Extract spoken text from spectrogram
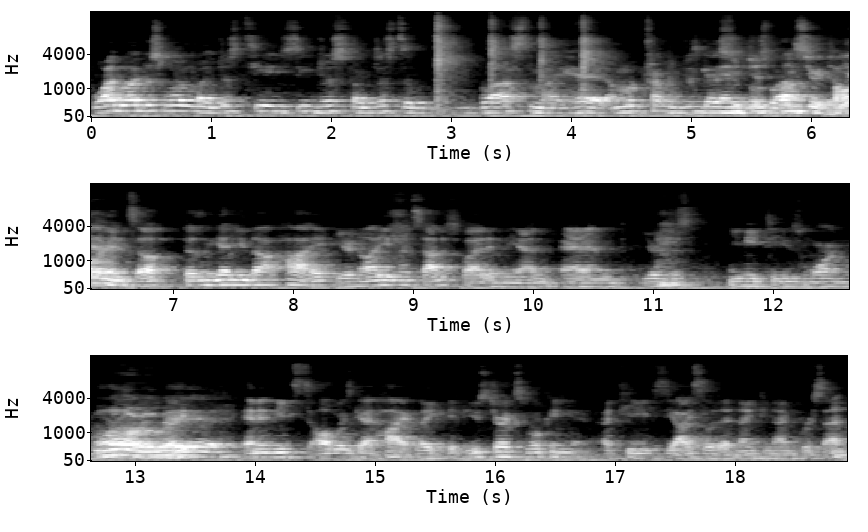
why do I just want like just THC just like just to blast my head? I'm not trying to just get and it super just bumps your tolerance up, doesn't get you that high. You're not even satisfied in the end, and you're just you need to use more and more, More, of it, right? yeah. And it needs to always get higher. Like if you start smoking a THC isolate at 99%,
